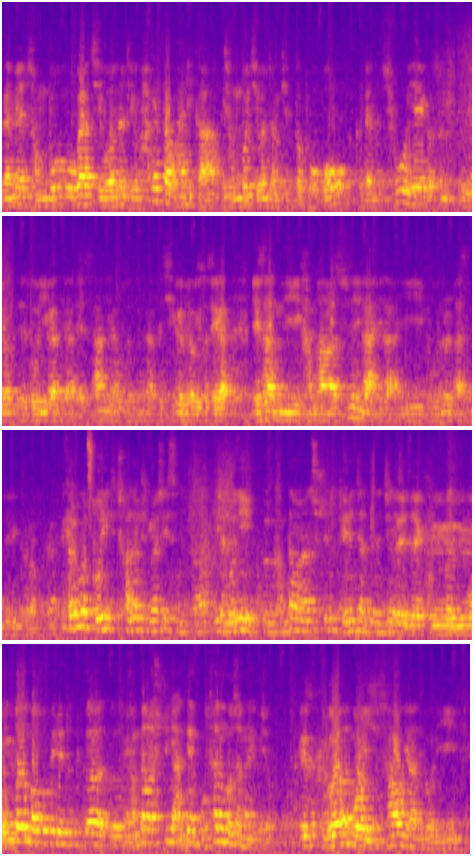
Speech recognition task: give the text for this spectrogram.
그다음에 정부가 지원을 지금 하겠다고 하니까 정부 지원 정책도 보고 그다음에 추후에 그것은 논의가 돼야 될 사안이라고 저는 생각합니다. 지금 여기서 제가 예산이 감당할 수준이다 아니다 이 부분을 말씀드리기 그렇고요. 결국은 돈이 가장 중요할 수 있으니까 이 돈이 그 감당하는 수준이 되는지 안 되는지 근데 이제 그그 어떤 방법이라도 그가 그 네. 감당할 수준이 안 되면 못하는 거잖아요, 그죠? 그래서 그거는 뭐 24억이라는 돈이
